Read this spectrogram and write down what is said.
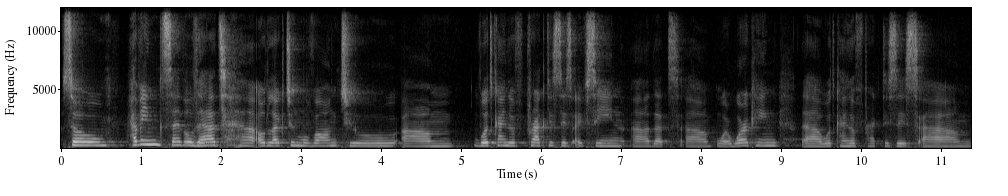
so having said all that, uh, I would like to move on to um, what kind of practices I've seen uh, that uh, were working, uh, what kind of practices um,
